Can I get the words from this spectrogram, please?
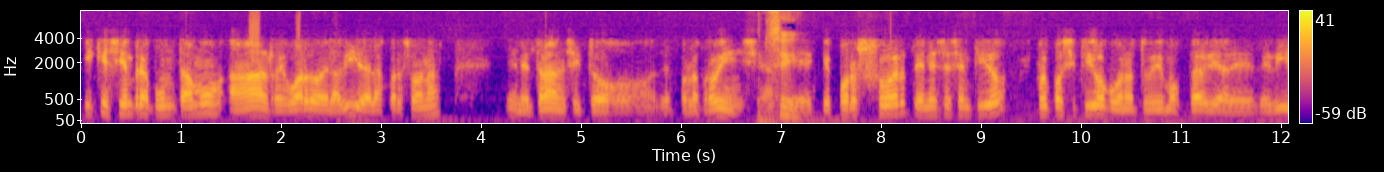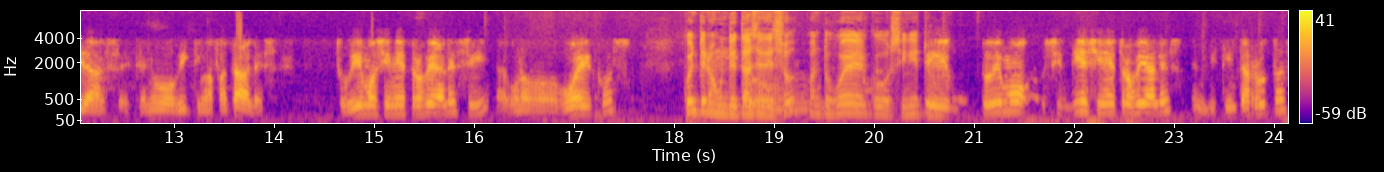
y que siempre apuntamos al resguardo de la vida de las personas en el tránsito por la provincia. Eh, que por suerte en ese sentido fue positivo porque no tuvimos pérdida de, vidas, este, no hubo víctimas fatales. Tuvimos siniestros viales, sí, algunos huecos. Cuéntenos un detalle de eso. ¿Cuántos huecos, siniestros? Sí, tuvimos 10 siniestros viales en distintas rutas,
